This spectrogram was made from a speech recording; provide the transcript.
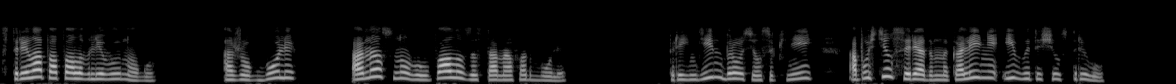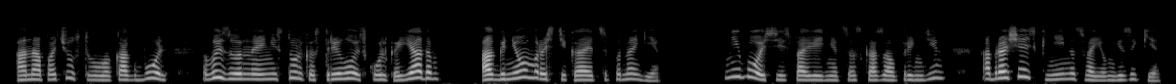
Стрела попала в левую ногу. Ожог боли. Она снова упала, застонав от боли. Приндин бросился к ней, опустился рядом на колени и вытащил стрелу. Она почувствовала, как боль, вызванная не столько стрелой, сколько ядом, огнем растекается по ноге. «Не бойся, исповедница», — сказал Приндин, обращаясь к ней на своем языке.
